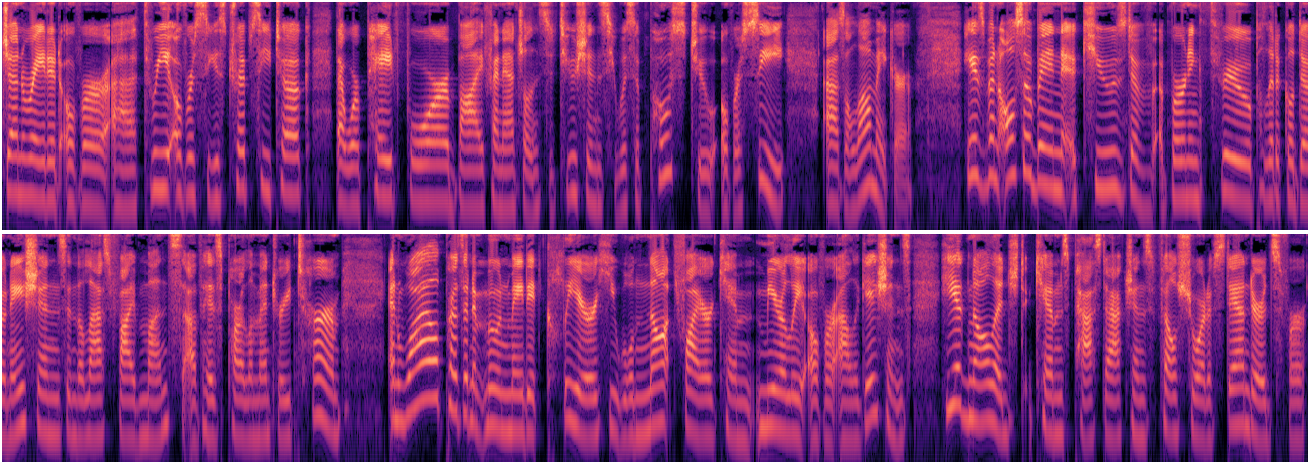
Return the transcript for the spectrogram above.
generated over uh, three overseas trips he took that were paid for by financial institutions he was supposed to oversee as a lawmaker. He has been also been accused of burning through political donations in the last five months of his parliamentary term and while President Moon made it clear he will not fire Kim merely over allegations, he acknowledged Kim's past actions fell short of standards for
